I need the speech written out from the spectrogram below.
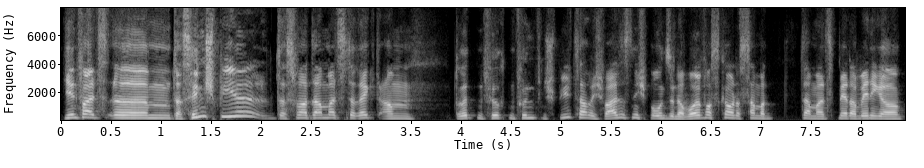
Jedenfalls ähm, das Hinspiel, das war damals direkt am dritten, vierten, fünften Spieltag, ich weiß es nicht, bei uns in der Wolferskau, das haben wir damals mehr oder weniger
